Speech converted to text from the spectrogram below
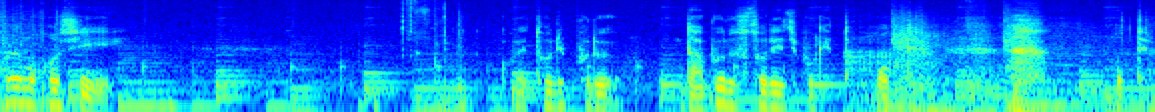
これも欲しい。これトリプルダブルストレージポケット持ってる。持ってる。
